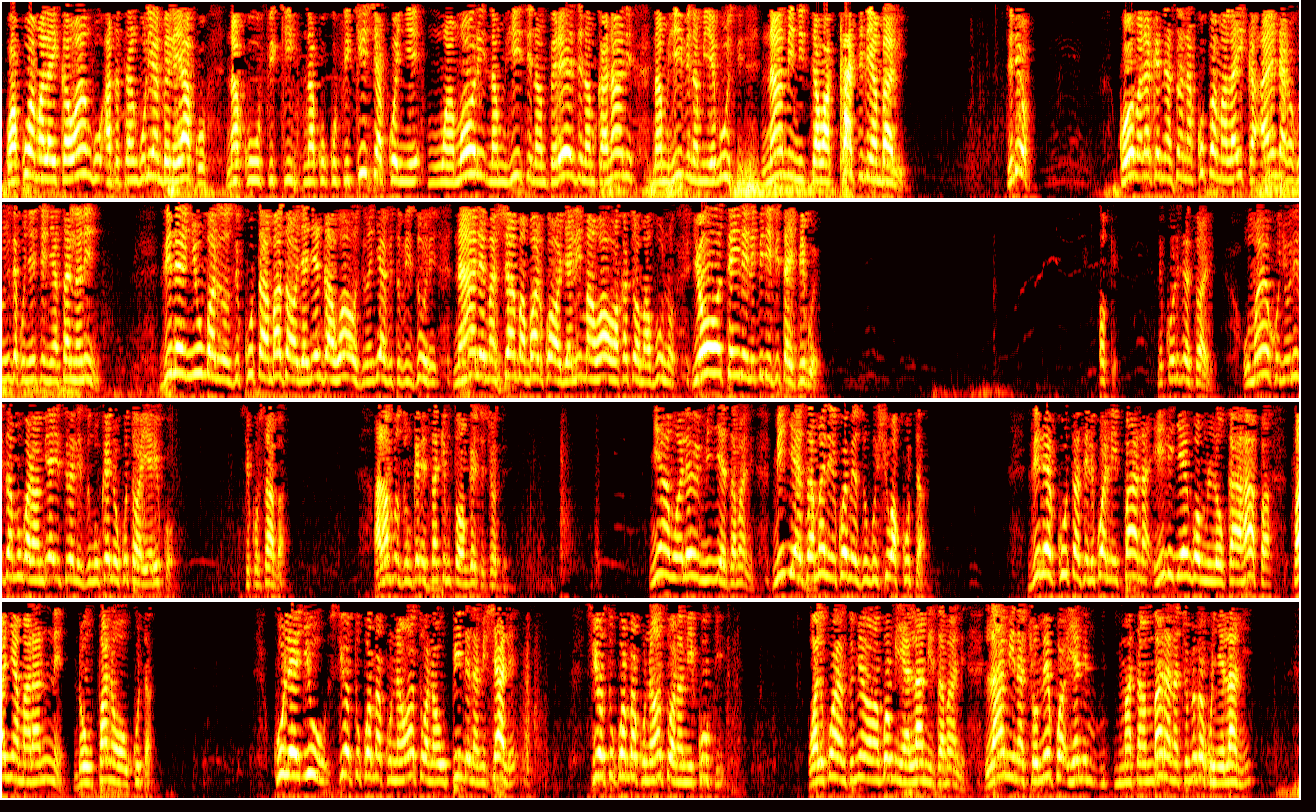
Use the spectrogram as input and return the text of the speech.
kwa kuwa malaika wangu atatangulia mbele yako na, kufiki, na kukufikisha kwenye mwamori na mhiti na mperezi na mkanani na mhivi na myebusi nami nitawakatilia mbali. Sindio kwa hiyo maanake nasema nakupa malaika aende akakuingiza kwenye nchi yenye asali na nini zile nyumba walizozikuta ambazo hawajajenga wao zimejaa vitu vizuri na yale mashamba ambayo walikuwa hawajalima wao wakati wa mavuno yote ile ilibidi vita ipigwe. Okay. Nikuulize swali. Umewahi kujiuliza mungu anawambia israeli zungukeni ukuta wa yeriko siku saba alafu zungukeni sitaki mtu aongee chochote? Nyie amwelewi miji ya zamani. Miji ya zamani ilikuwa imezungushiwa kuta zile kuta zilikuwa ni pana. Hili jengo mlilokaa hapa fanya mara nne ndo upana wa ukuta. Kule juu sio tu kwamba kuna watu wana upinde na mishale sio tu kwamba kuna watu wana mikuki. Walikuwa wanatumia mabomu ya lami zamani. Lami inachomekwa yani matambara yanachomekwa kwenye lami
